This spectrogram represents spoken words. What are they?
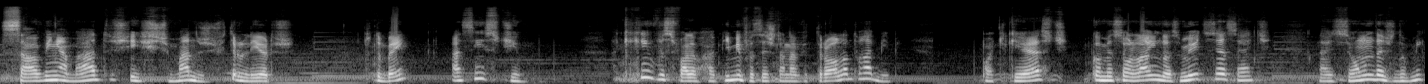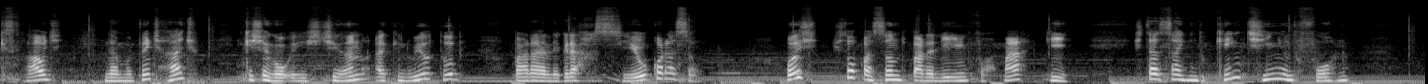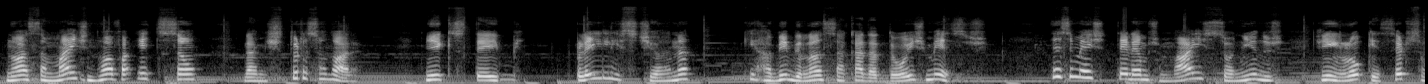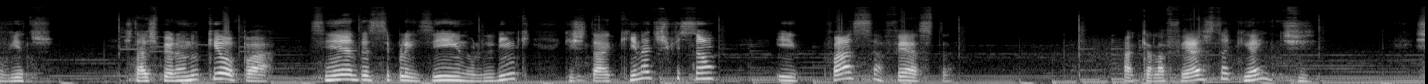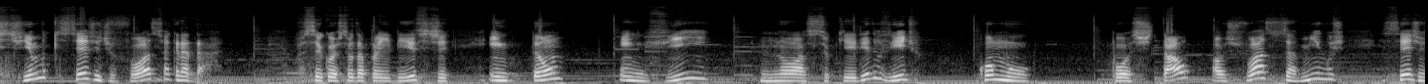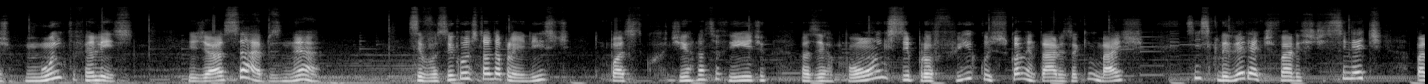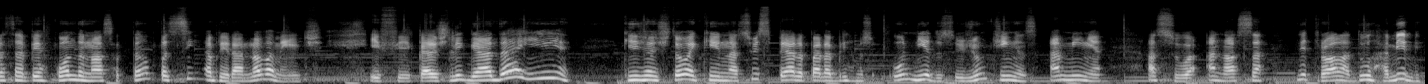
Salvem amados e estimados vitroleiros. Tudo bem? Assim estimo. Aqui quem vos fala é o Habib e você está na vitrola do Habib. O podcast começou lá em 2017, nas ondas do Mixcloud da Mutante Rádio, e que chegou este ano aqui no YouTube para alegrar seu coração. Hoje estou passando para lhe informar que está saindo quentinho do forno nossa mais nova edição da mistura sonora, mixtape playlistiana que Habib lança a cada dois meses. Nesse mês teremos mais sonidos de enlouquecer os ouvidos. Está esperando o que, opa? Senta esse playzinho no link que está aqui na descrição e faça a festa. Aquela festa que é em ti. Estimo que seja de vosso agradar. Você gostou da playlist? Então envie nosso querido vídeo como postal aos vossos amigos e sejas muito feliz. E já sabes, né? Se você gostou da playlist, tu pode curtir nosso vídeo, fazer bons e profícuos comentários aqui embaixo, se inscrever e ativar este sinete para saber quando nossa tampa se abrirá novamente. E ficas ligado aí, que já estou aqui na sua espera para abrirmos unidos, juntinhos, a minha, a sua, a nossa vitrola do Habib.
